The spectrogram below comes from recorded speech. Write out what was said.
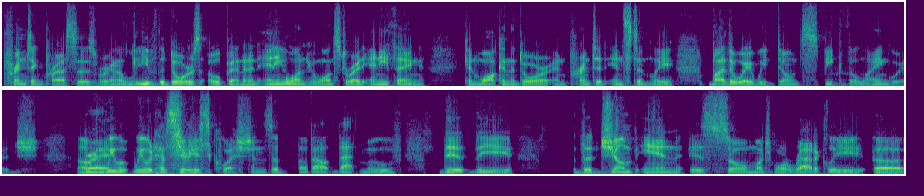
printing presses. We're going to leave the doors open, and anyone who wants to write anything can walk in the door and print it instantly. By the way, we don't speak the language. Um, right. We w- we would have serious questions ab- about that move. The the the jump in is so much more radically uh,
